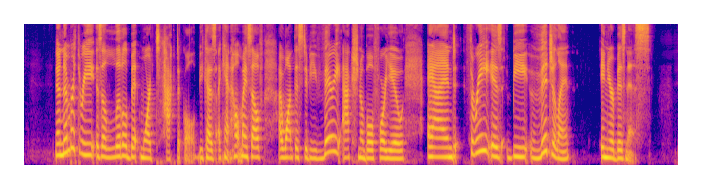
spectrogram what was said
Now, number three is a little bit more tactical because I can't help myself. I want this to be very actionable for you. And three is be vigilant in your business.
